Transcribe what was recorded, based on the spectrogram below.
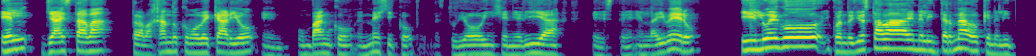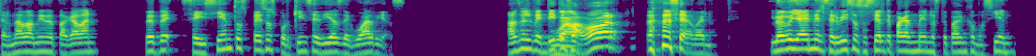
él ya estaba trabajando como becario en un banco en México, pues, estudió ingeniería este, en la Ibero. Y luego, cuando yo estaba en el internado, que en el internado a mí me pagaban, Pepe, 600 pesos por 15 días de guardias. Hazme el bendito favor. o sea, bueno. Luego ya en el servicio social te pagan menos, te pagan como 100.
